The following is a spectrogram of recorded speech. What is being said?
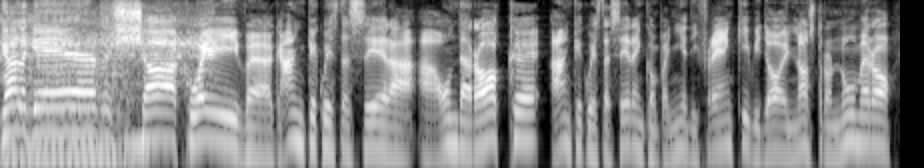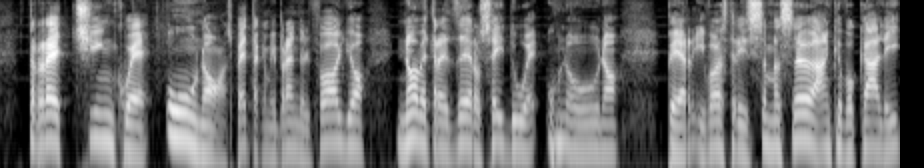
Gallagher, Shockwave, anche questa sera a Onda Rock, anche questa sera in compagnia di Frankie, vi do il nostro numero 351, aspetta che mi prendo il foglio, 930-6211 per i vostri sms, anche vocali,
